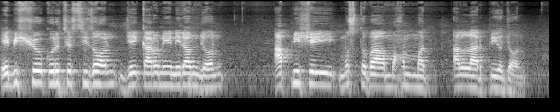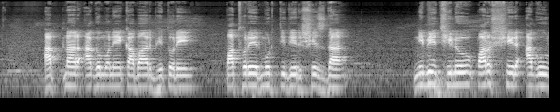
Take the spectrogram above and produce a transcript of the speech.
এ বিশ্ব করেছে সৃজন যে কারণে নিরঞ্জন, আপনি সেই মোস্তফা মোহাম্মদ আল্লাহর প্রিয়জন। আপনার আগমনে কাবার ভেতরে পাথরের মূর্তিদের সেজদা। নিবেছিল পারস্যের আগুন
